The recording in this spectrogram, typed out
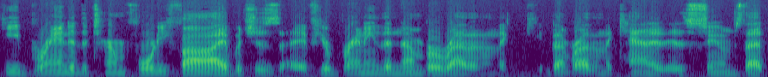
he branded the term 45, which is if you're branding the number rather than the rather than the candidate, it assumes that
